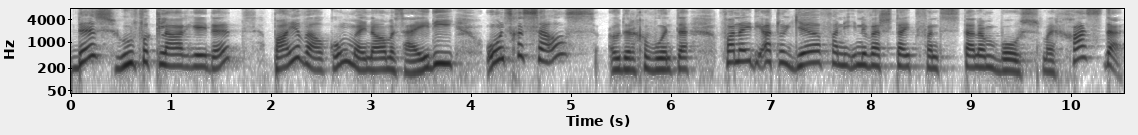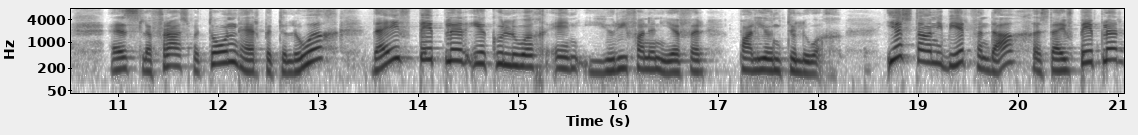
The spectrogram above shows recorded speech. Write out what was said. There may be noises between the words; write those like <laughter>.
Dis hoe verklaar jy dit? Baie welkom. My naam is Heidi. Ons gesels ouer gewoonte vanuit die ateljee van die Universiteit van Stellenbosch. My gaste is Lefras Meton, herpetoloog, Dave Peppler, ekoloog en Yuri van den Heever, paleontoloog. Eerste aan die beurt vandag is Dave Peppler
